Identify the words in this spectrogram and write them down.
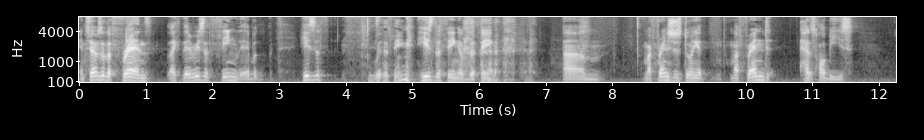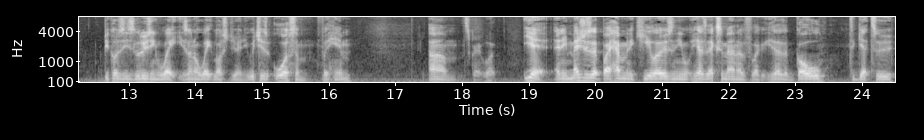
in terms of the friends like there is a thing there but here's the th- Here's with- the thing. here's the thing of the thing. Um, my friend's just doing it. My friend has hobbies because he's losing weight. He's on a weight loss journey, which is awesome for him. Um, It's great work. yeah, and he measures it by how many kilos, and he, he has X amount of like he has a goal to get to.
